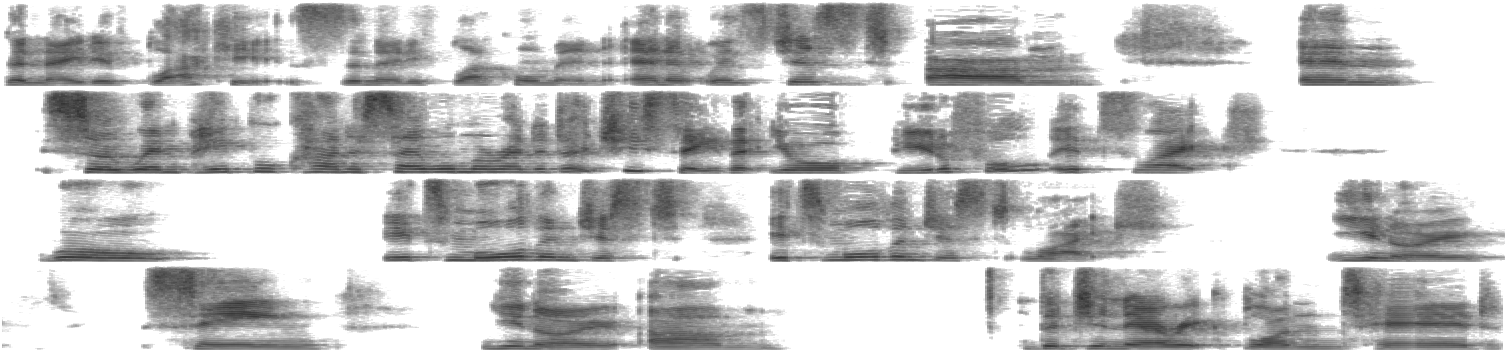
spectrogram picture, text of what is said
the native black is, the native black woman. And it was just, um, and so when people kind of say, well, Miranda, don't you see that you're beautiful? It's like, well, it's more than just, it's more than just like, you know, seeing, you know, um, the generic blonde haired,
